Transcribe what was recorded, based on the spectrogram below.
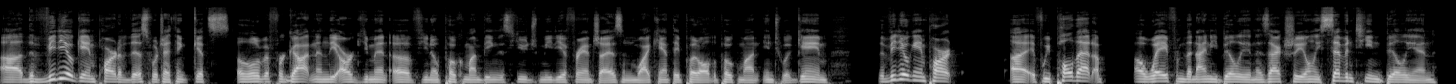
Uh, the video game part of this, which I think gets a little bit forgotten in the argument of, you know, Pokemon being this huge media franchise and why can't they put all the Pokemon into a game? The video game part, uh, if we pull that away from the 90 billion is actually only 17 billion.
